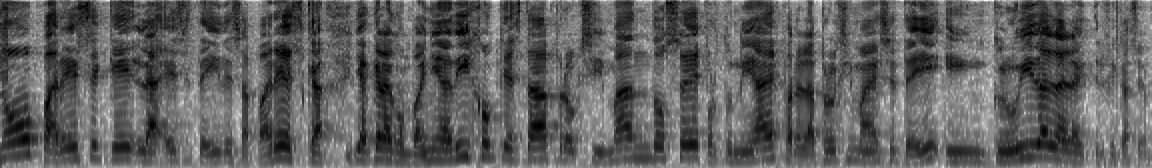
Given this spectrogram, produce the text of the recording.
No parece que la STI desaparezca, ya que la compañía dijo que está aproximándose oportunidades para la próxima STI, incluida la electrificación.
